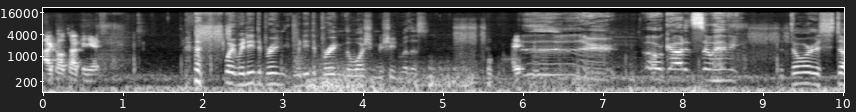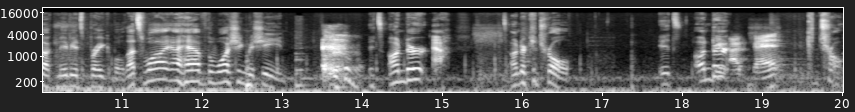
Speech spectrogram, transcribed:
I call touching it. Wait, we need to bring we need to bring the washing machine with us. Right? Oh god, it's so heavy. The door is stuck. Maybe it's breakable. That's why I have the washing machine. It's under ah, it's under control. It's under Dude, I bet. control.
